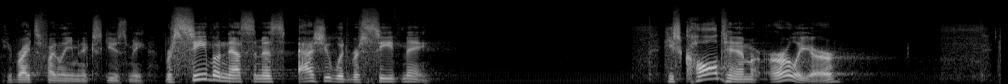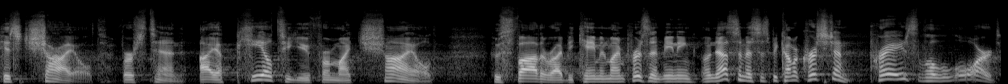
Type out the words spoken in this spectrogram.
he writes Philemon, excuse me, receive Onesimus as you would receive me. He's called him earlier his child. Verse 10 I appeal to you for my child, whose father I became in my imprisonment, meaning Onesimus has become a Christian. Praise the Lord.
